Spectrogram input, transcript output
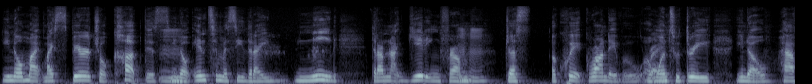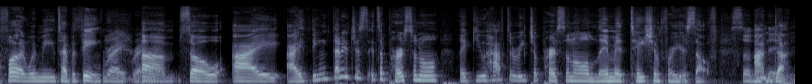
you know my my spiritual cup, this you mm. know intimacy that I need that I'm not getting from mm-hmm. just a quick rendezvous, a Right. one two three, you know, have fun with me type of thing. Right, right, Um. So I I think that it just it's a personal like you have to reach a personal limitation for yourself. So then I'm the, done.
